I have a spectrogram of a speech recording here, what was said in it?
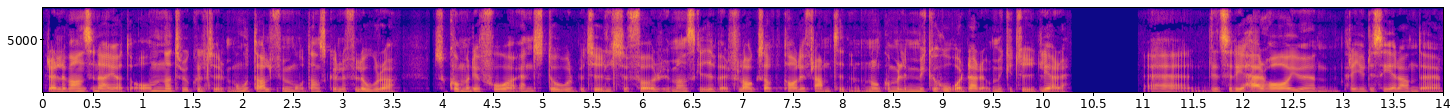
relevansen är ju att om naturkultur mot all förmodan skulle förlora så kommer det få en stor betydelse för hur man skriver förlagsavtal i framtiden. De kommer bli mycket hårdare och mycket tydligare. Eh, så det här har ju en prejudicerande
